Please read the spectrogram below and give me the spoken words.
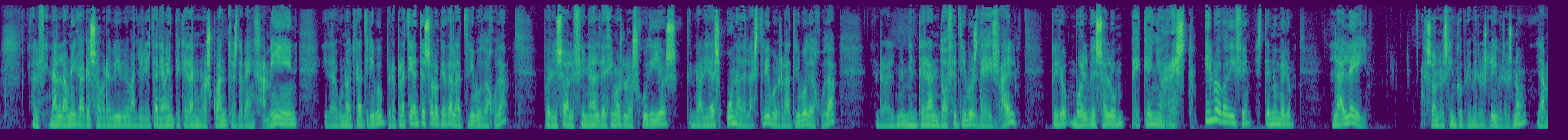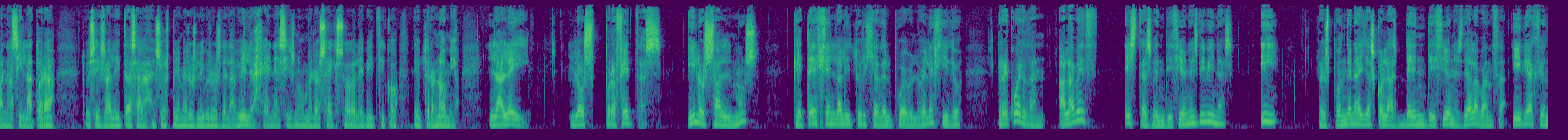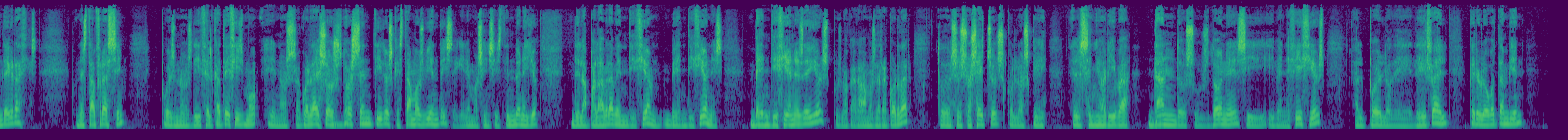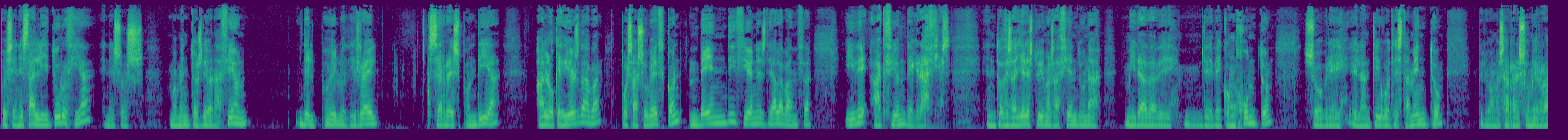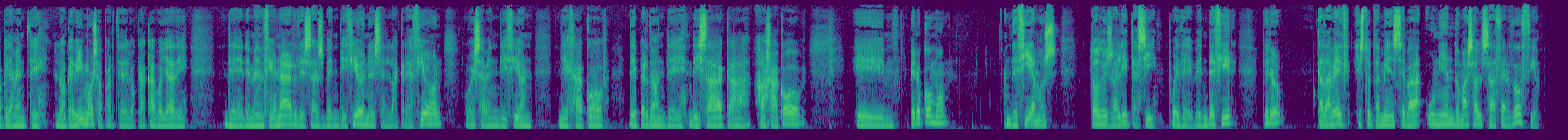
al final la única que sobrevive mayoritariamente quedan unos cuantos de Benjamín y de alguna otra tribu, pero prácticamente solo queda la tribu de Judá. Por eso al final decimos los judíos, que en realidad es una de las tribus, la tribu de Judá. Realmente eran doce tribus de Israel, pero vuelve solo un pequeño resto. Y luego dice este número, la ley, que son los cinco primeros libros, ¿no? Llaman así la Torá los israelitas a esos primeros libros de la Biblia, Génesis, Números, Éxodo, Levítico, Deuteronomio. La ley, los profetas y los salmos que tejen la liturgia del pueblo elegido recuerdan a la vez estas bendiciones divinas y responden a ellas con las bendiciones de alabanza y de acción de gracias. Con esta frase, pues nos dice el catecismo y nos recuerda esos dos sentidos que estamos viendo y seguiremos insistiendo en ello de la palabra bendición, bendiciones. Bendiciones de Dios, pues lo que acabamos de recordar, todos esos hechos con los que el Señor iba dando sus dones y, beneficios al pueblo de, de Israel, pero luego también, pues en esa liturgia, en esos momentos de oración del pueblo de Israel, se respondía a lo que Dios daba, pues a su vez con bendiciones de alabanza y de acción de gracias. Entonces ayer estuvimos haciendo una mirada de, de, conjunto sobre el Antiguo Testamento, pero vamos a resumir rápidamente lo que vimos, aparte de lo que acabo ya de, de, mencionar, de esas bendiciones en la creación, o esa bendición de Jacob, de perdón, de, Isaac a, Jacob. Eh, pero como decíamos, todo israelita sí puede bendecir, pero cada vez esto también se va uniendo más al sacerdocio.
